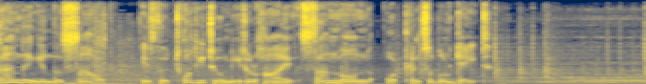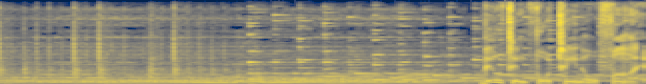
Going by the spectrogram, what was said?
Standing in the south is the 22 meter high Sanmon or principal gate. Built in 1405,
